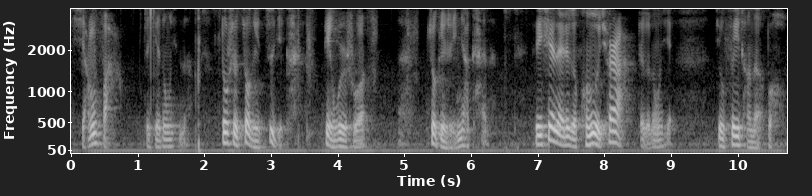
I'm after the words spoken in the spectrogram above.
想法这些东西呢，都是做给自己看的，并不是说，做给人家看的。所以现在这个朋友圈啊，这个东西就非常的不好，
